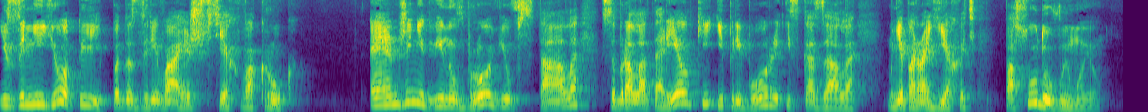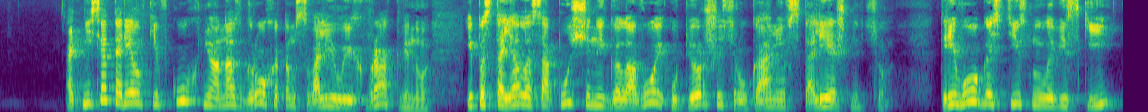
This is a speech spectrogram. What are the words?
Из-за нее ты подозреваешь всех вокруг». Энджи, не двинув бровью, встала, собрала тарелки и приборы и сказала «Мне пора ехать, посуду вымою». Отнеся тарелки в кухню, она с грохотом свалила их в раковину и постояла с опущенной головой, упершись руками в столешницу. Тревога стиснула виски.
